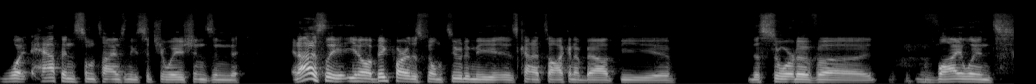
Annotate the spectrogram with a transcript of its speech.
what happens sometimes in these situations. And and honestly you know a big part of this film too to me is kind of talking about the the sort of uh violent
